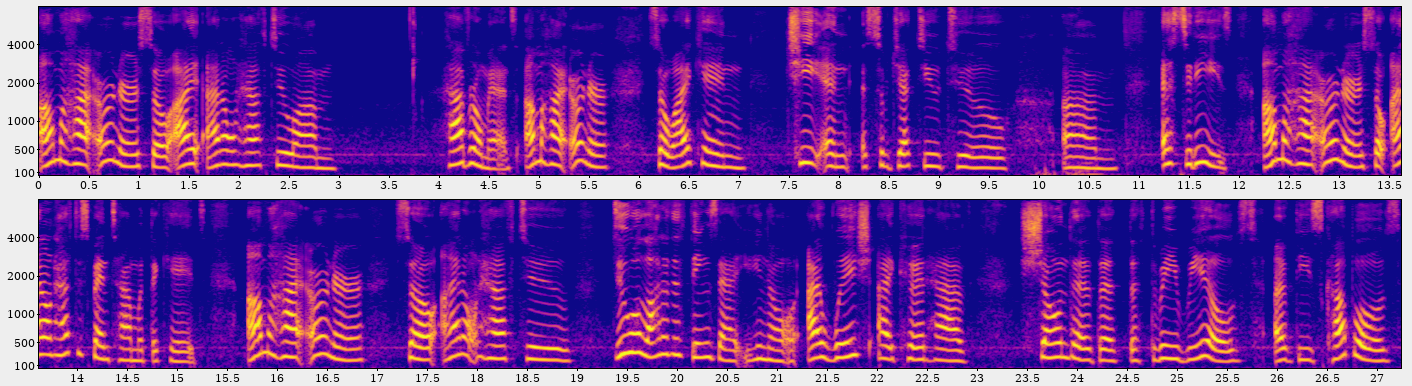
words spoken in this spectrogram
I'm a high earner, so I, I don't have to um have romance. I'm a high earner, so I can cheat and subject you to um STDs. I'm a high earner, so I don't have to spend time with the kids. I'm a high earner, so I don't have to do a lot of the things that, you know, I wish I could have shown the, the, the three reels of these couples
